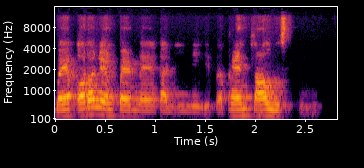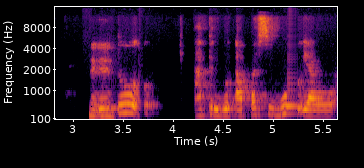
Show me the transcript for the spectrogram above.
banyak orang yang pengen menanyakan ini gitu pengen tahu jadi itu atribut apa sih bu yang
